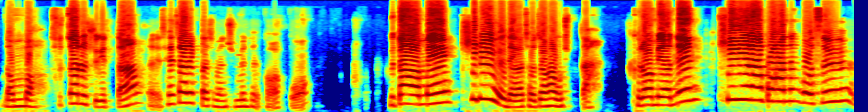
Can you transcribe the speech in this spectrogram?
넘버 숫자를 주겠다. 네, 세 자리까지만 주면 될 것 같고. 그 다음에 키를 내가 저장하고 싶다. 그러면은 키라고 하는 것을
